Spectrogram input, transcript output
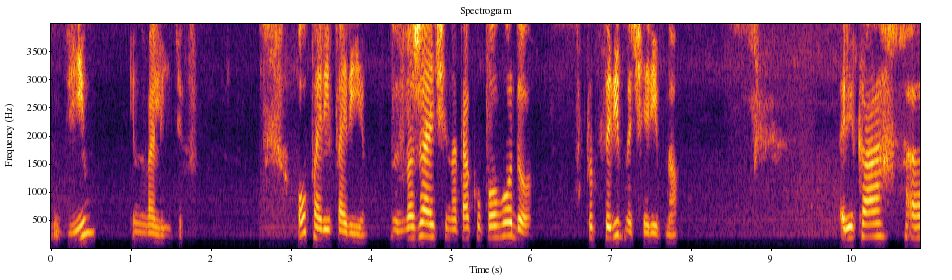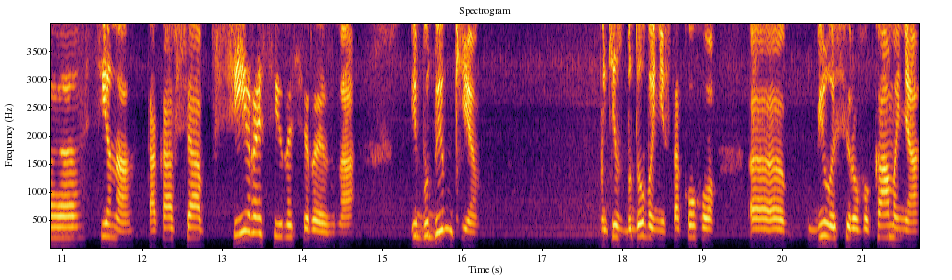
Дім інвалідів. О парі-парі. Незважаючи на таку погоду, тут все рівно чарівно. Ріка е, Сіна, така вся сіра, сіра, сірезна. І будинки, які збудовані з такого е, біло-сірого каменя,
